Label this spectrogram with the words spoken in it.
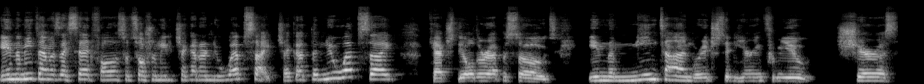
In the meantime, as I said, follow us on social media, check out our new website, check out the new website, catch the older episodes. In the meantime, we're interested in hearing from you. Share us,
